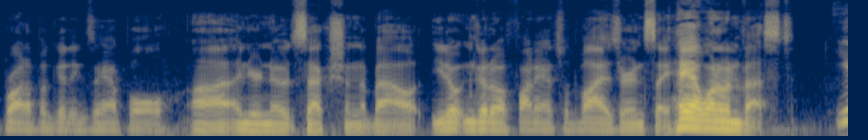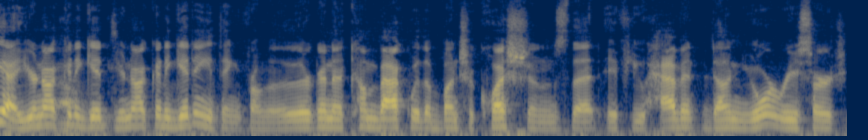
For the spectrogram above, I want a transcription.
brought up a good example uh, in your notes section about you don't go to a financial advisor and say, "Hey, I want to invest." Yeah, you're not going to get you're not going to get anything from them. They're going to come back with a bunch of questions that if you haven't done your research,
